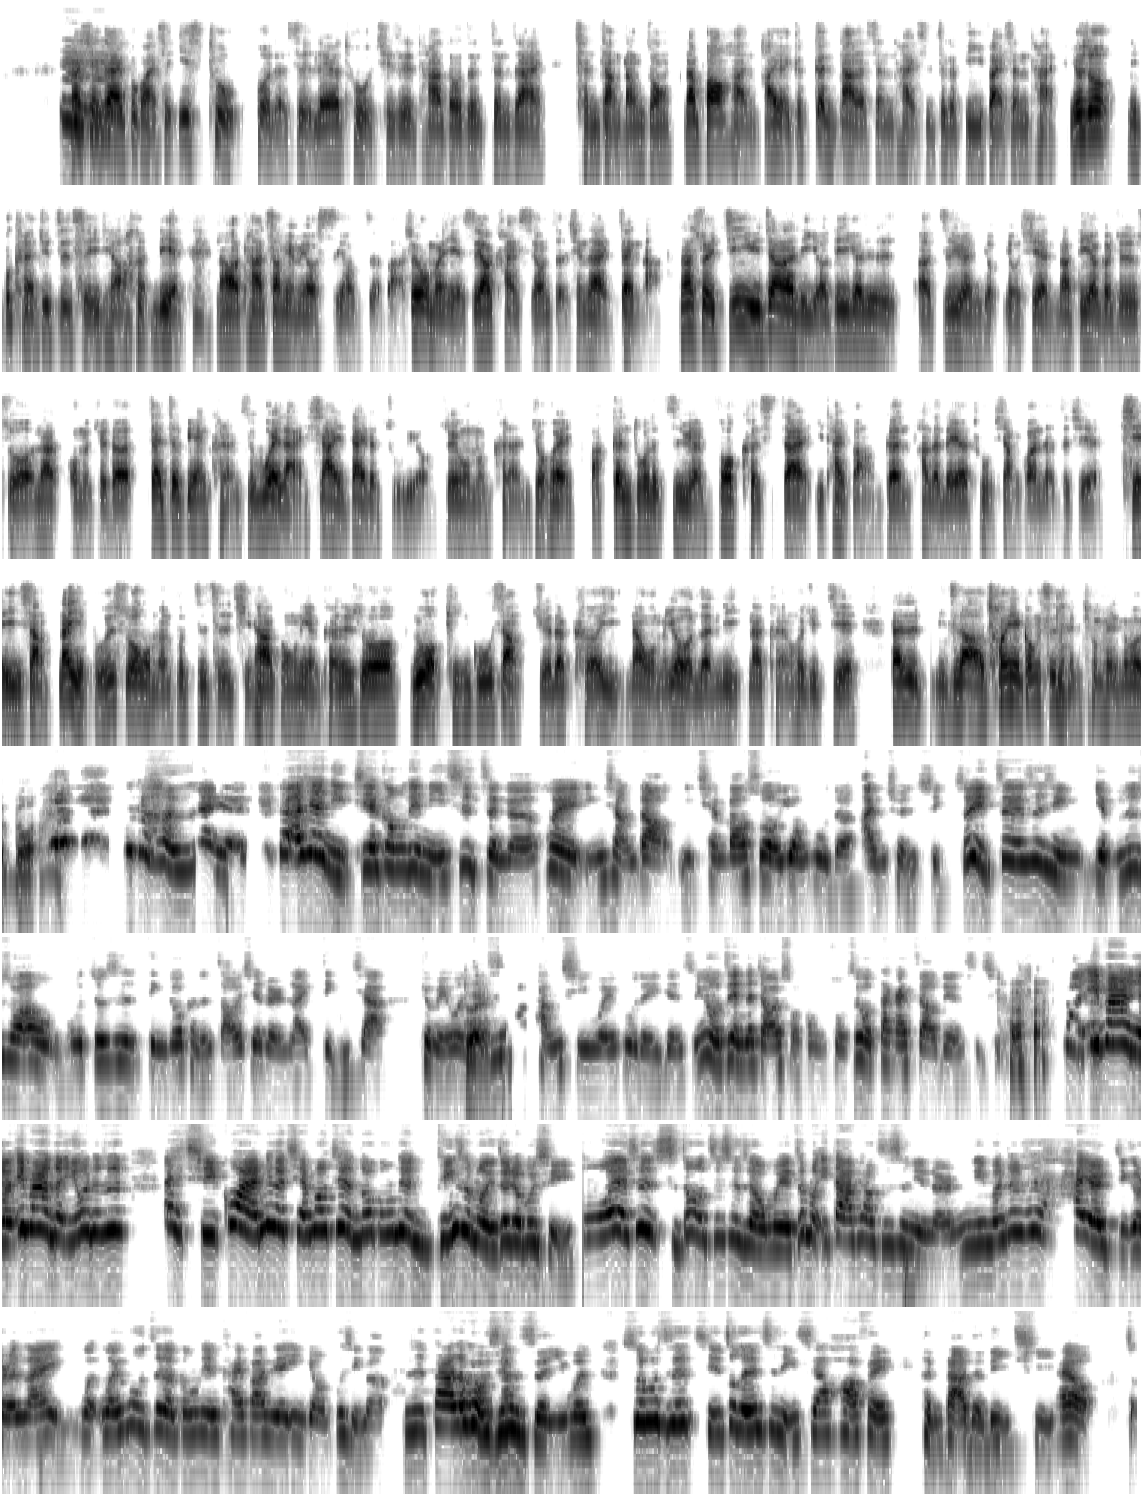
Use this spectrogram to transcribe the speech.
那现在不管是 ETH two 或者是 Layer two，其实它都正正在。成长当中，那包含还有一个更大的生态是这个 DeFi 生态，也就是说你不可能去支持一条 链，然后它上面没有使用者吧？所以我们也是要看使用者现在在哪。那所以基于这样的理由，第一个是呃资源有有限，那第二个就是说，那我们觉得在这边可能是未来下一代的主流，所以我们可能就会把更多的资源 focus 在以太坊跟它的 Layer Two 相关的这些协议上。那也不是说我们不支持其他公链，可能是说如果评估上觉得可以，那我们又有能力。那可能会去接，但是你知道，创业公司人就没那么多，这个很累诶。对，而且你接供链，你是整个会影响到你钱包所有用户的安全性，所以这件事情也不是说哦，我就是顶多可能找一些人来顶一下。就没问题，这是他长期维护的一件事。因为我之前在交易所工作，所以我大概知道这件事情。那一般人，一般人的疑问就是：哎，奇怪，那个钱包借很多供电，凭什么你这就不行？我也是始终的支持者，我们也这么一大票支持你的人，你们就是害了几个人来维维护这个供电，开发这些应用，不行吗？就是大家都会有这样子的疑问。殊不知，其实做这件事情是要花费很大的力气，还有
